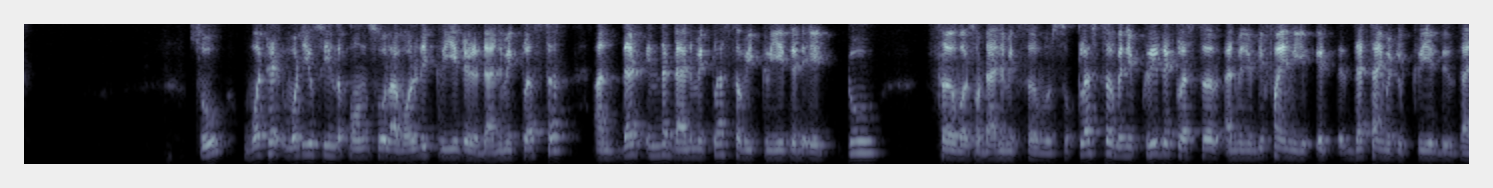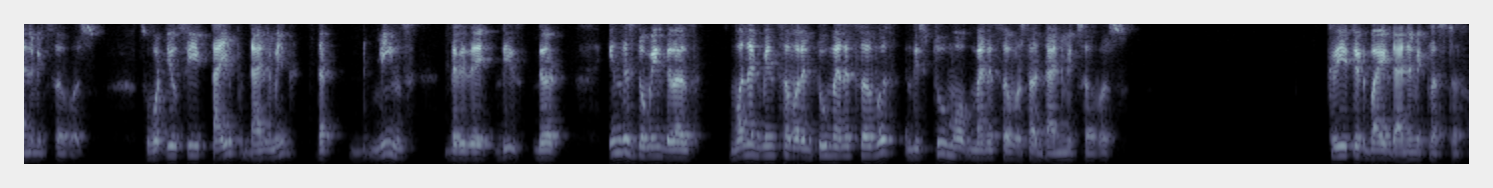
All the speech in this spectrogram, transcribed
So what what you see in the console, I've already created a dynamic cluster and that in the dynamic cluster we created a two servers or dynamic servers so cluster when you create a cluster and when you define it that time it will create these dynamic servers so what you see type dynamic that means there is a these there in this domain there is one admin server and two managed servers and these two more managed servers are dynamic servers. Created by dynamic cluster.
